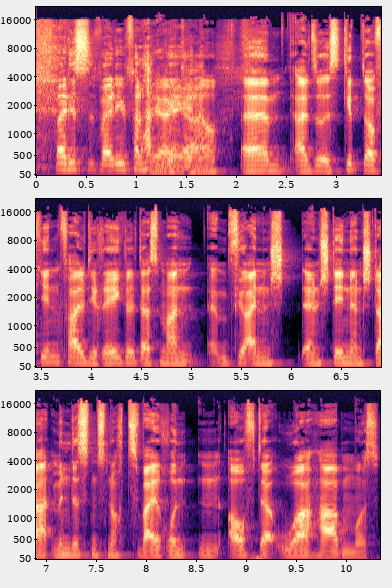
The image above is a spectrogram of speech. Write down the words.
weil, das, weil den Fall hatten ja, wir ja. genau. Ähm, also es gibt auf jeden Fall die Regel, dass man ähm, für einen ähm, stehenden Start mindestens noch zwei Runden auf der Uhr haben muss.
